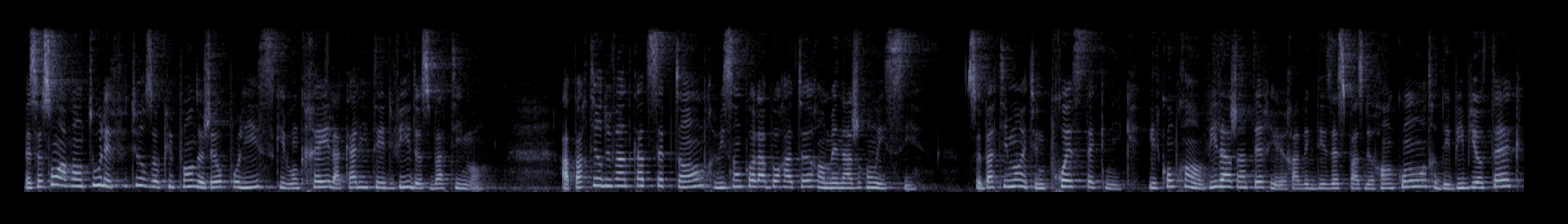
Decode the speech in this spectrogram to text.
Mais ce sont avant tout les futurs occupants de Géopolis qui vont créer la qualité de vie de ce bâtiment. À partir du 24 septembre, 800 collaborateurs emménageront ici. Ce bâtiment est une prouesse technique. Il comprend un village intérieur avec des espaces de rencontres, des bibliothèques,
